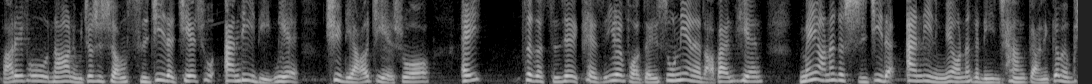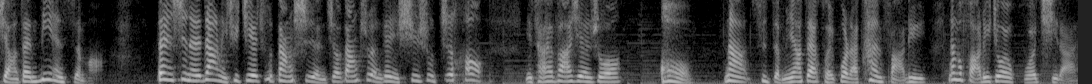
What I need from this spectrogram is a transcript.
法律服务，然后你们就是从实际的接触案例里面去了解说，哎，这个实际 case，因为否则你书念了老半天，没有那个实际的案例，你没有那个临场感，你根本不想再念什么。但是呢，让你去接触当事人之后，当事人跟你叙述之后，你才会发现说，哦，那是怎么样再回过来看法律，那个法律就会活起来。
